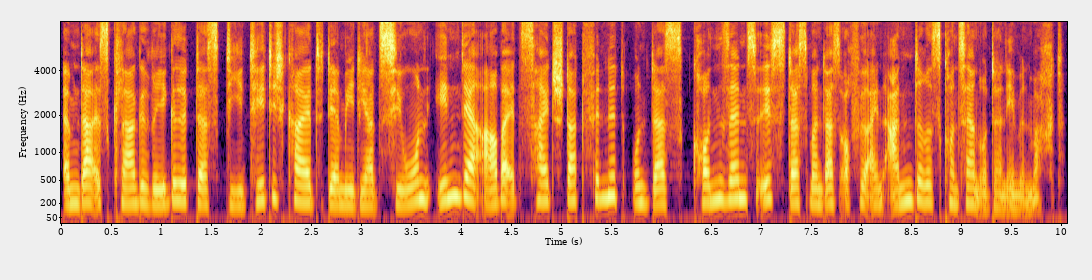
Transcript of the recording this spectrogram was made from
ähm, da ist klar geregelt, dass die Tätigkeit der Mediation in der Arbeitszeit stattfindet und dass Konsens ist, dass man das auch für ein anderes Konzernunternehmen macht.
